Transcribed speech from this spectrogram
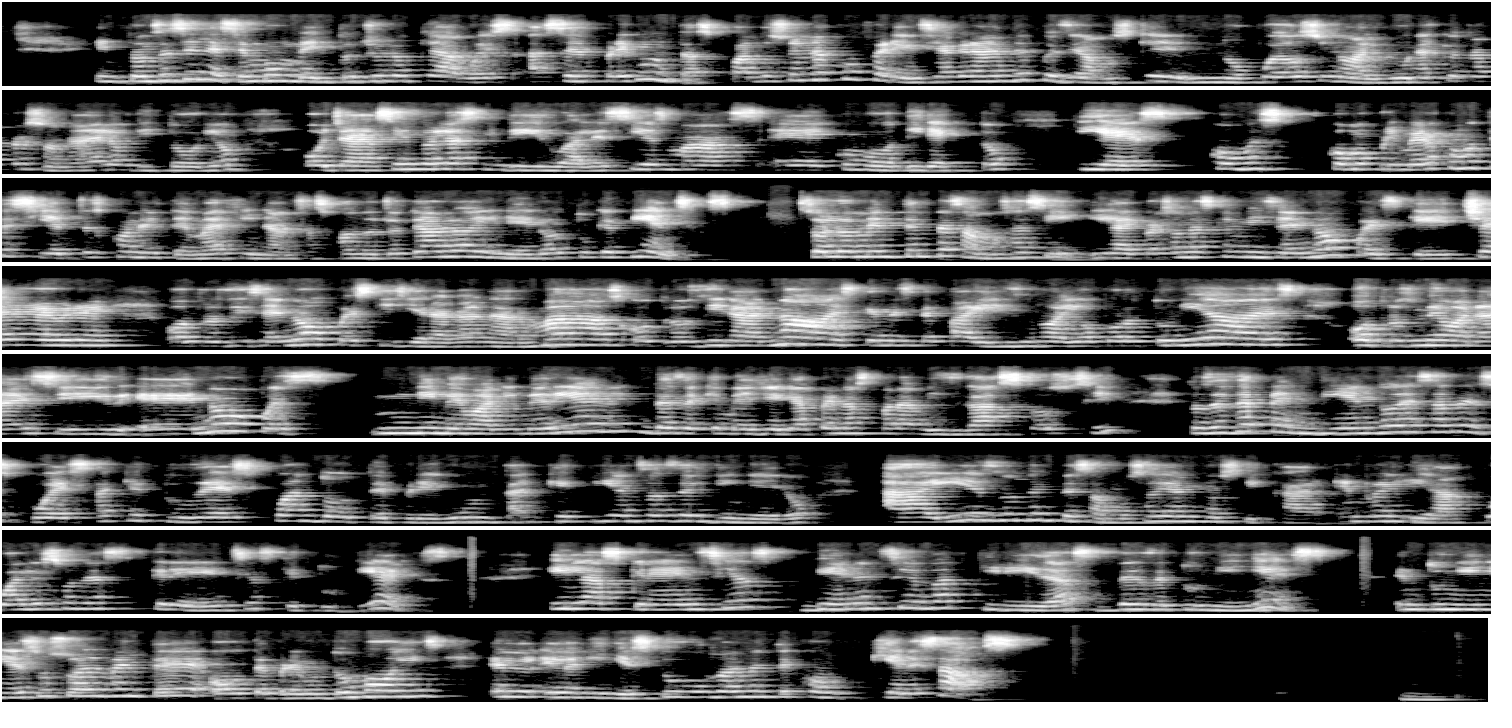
Entonces, en ese momento yo lo que hago es hacer preguntas. Cuando en una conferencia grande, pues digamos que no puedo sino alguna que otra persona del auditorio o ya haciendo las individuales si es más eh, como directo y es cómo es, como primero, cómo te sientes con el tema de finanzas. Cuando yo te hablo de dinero, ¿tú qué piensas? Solamente empezamos así y hay personas que me dicen, no, pues qué chévere, otros dicen, no, pues quisiera ganar más, otros dirán, no, es que en este país no hay oportunidades, otros me van a decir, eh, no, pues ni me va ni me viene, desde que me llegue apenas para mis gastos, ¿sí? Entonces, dependiendo de esa respuesta que tú des cuando te preguntan qué piensas del dinero, ahí es donde empezamos a diagnosticar en realidad cuáles son las creencias que tú tienes. Y las creencias vienen siendo adquiridas desde tu niñez. En tu niñez usualmente, o te pregunto, Mois, en, la niñez tú usualmente con quién estabas?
